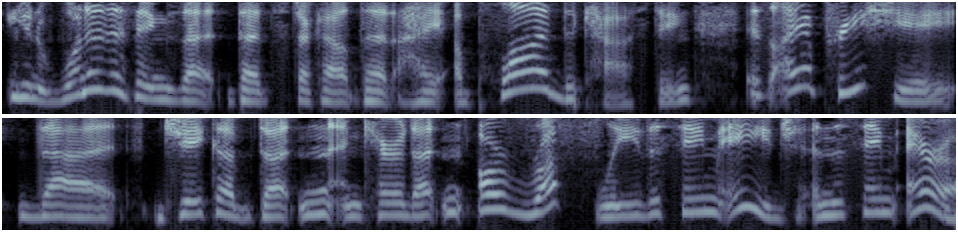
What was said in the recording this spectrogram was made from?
you know, one of the things that that stuck out that I applaud the casting is I appreciate that Jacob Dutton and Cara Dutton are roughly the same age and the same era,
